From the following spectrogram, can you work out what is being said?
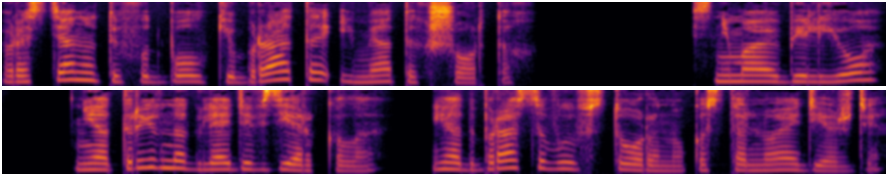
в растянутой футболке брата и мятых шортах. Снимаю белье, неотрывно глядя в зеркало, и отбрасываю в сторону к остальной одежде.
